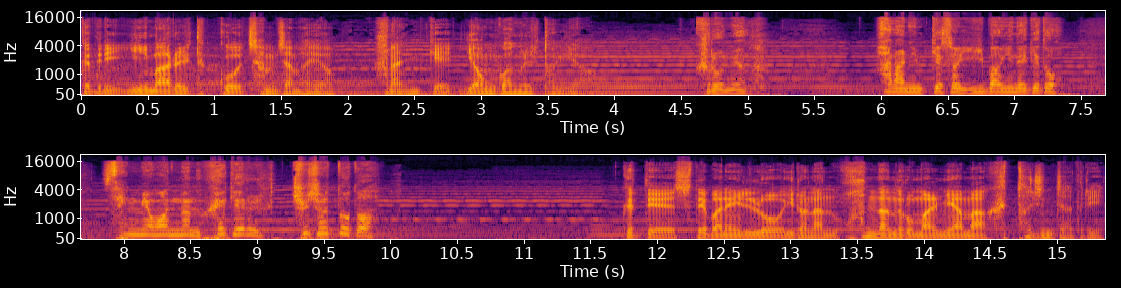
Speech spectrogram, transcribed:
그들이 이 말을 듣고 잠잠하여 하나님께 영광을 돌려 그러면 하나님께서 이방인에게도 생명 얻는 회개를 주셨도다. 그때 스데반의 일로 일어난 환난으로 말미암아 흩어진 자들이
